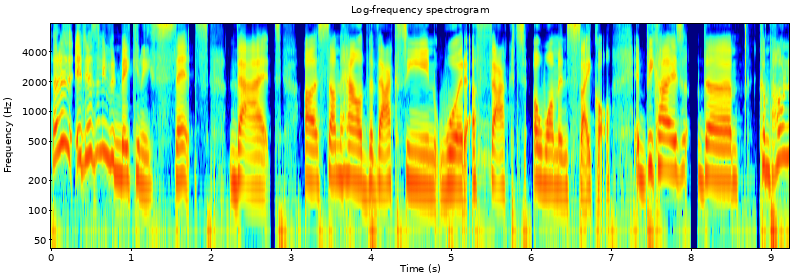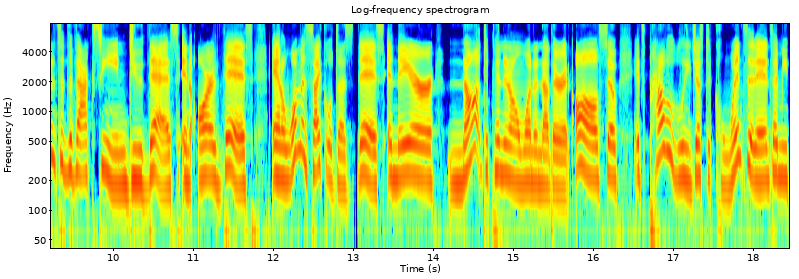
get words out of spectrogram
That is, it doesn't even make any sense that uh, somehow the vaccine would affect a woman's cycle because the components of the vaccine do this and are this, and a woman's cycle does this, and they are not dependent on one another at all. So it's probably just a coincidence. I mean,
